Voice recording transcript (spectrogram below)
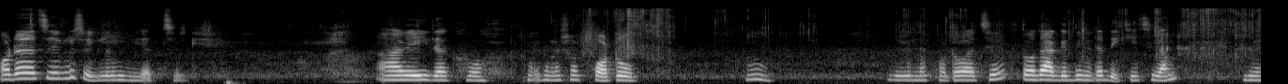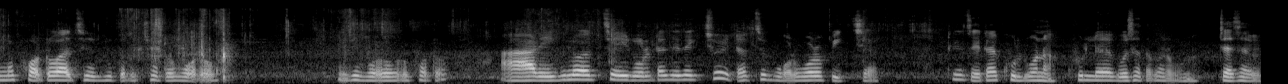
অর্ডার আছে এগুলো সেগুলোই নিয়ে যাচ্ছে আর কি। আর এই দেখো এখানে সব ফটো হুম। বিভিন্ন ফটো আছে। তোমাদের আগের দিন এটা দেখিয়েছিলাম। বিভিন্ন ফটো আছে, ভিতরে ছোট, বড়। এই যে বড় বড় ফটো আর এইগুলো হচ্ছে, এই রোলটা যে দেখছ, এটা হচ্ছে বড় বড় পিকচার ঠিক আছে? এটা খুলবো না। খুললে গোছাতে পারব না। চেঁচাবে।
